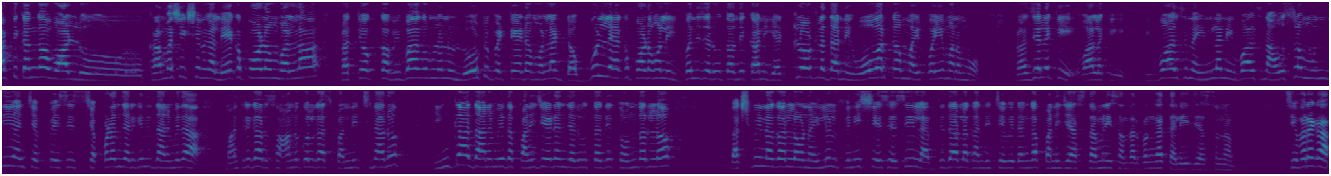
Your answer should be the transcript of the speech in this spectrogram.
ఆర్థికంగా వాళ్ళు క్రమశిక్షణగా లేకపోవడం వల్ల ప్రతి ఒక్క విభాగంలోనూ లోటు పెట్టేయడం వల్ల డబ్బులు లేకపోవడం వల్ల ఇబ్బంది జరుగుతుంది. కానీ ఎట్లోట్ల దాన్ని ఓవర్కమ్ అయిపోయి మనము ప్రజలకి వాళ్ళకి ఇవ్వాల్సిన ఇండ్లను ఇవ్వాల్సిన అవసరం ఉంది అని చెప్పేసి చెప్పడం జరిగింది. దాని మీద మంత్రి గారు సానుకూలంగా స్పందించినారు. ఇంకా దాని మీద పని చేయడం జరుగుతుంది. తొందరలో లక్ష్మీనగర్లో ఉన్న ఇల్లులు ఫినిష్ చేసేసి లబ్ధిదారులకు అందించే విధంగా పనిచేస్తామని ఈ సందర్భంగా తెలియజేస్తున్నాం. చివరగా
